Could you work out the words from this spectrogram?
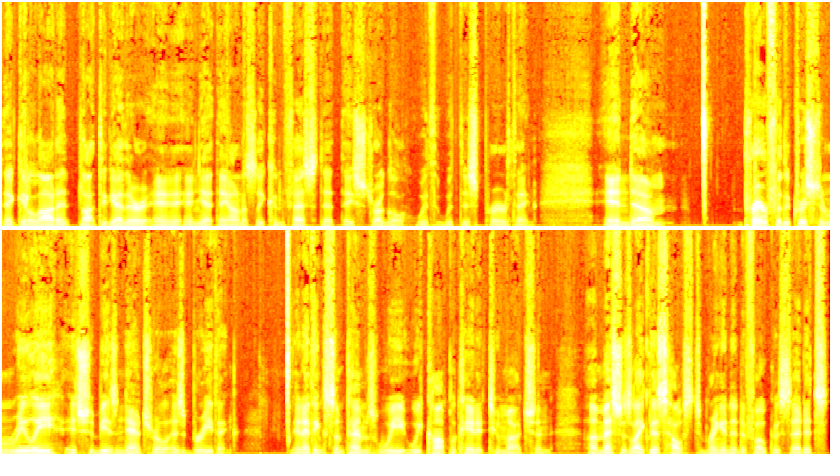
that get a lot of, lot together, and, and yet they honestly confess that they struggle with, with this prayer thing. And um, prayer for the Christian really it should be as natural as breathing and I think sometimes we, we complicate it too much. And a message like this helps to bring it into focus that it's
